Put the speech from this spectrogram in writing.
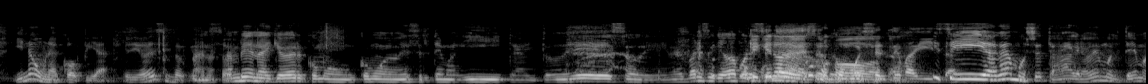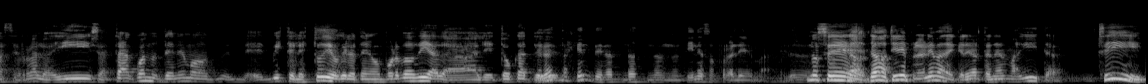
y no una copia. Digo, eso es lo que Bueno, también hay que ver cómo, cómo es el tema guita y todo eso. Y me parece que va por ese que no debe ser ¿Cómo, es el tema Y guita? sí, hagamos, ya está, grabemos el tema, cerralo ahí, ya está. Cuando tenemos, eh, viste, el estudio que lo tenemos por dos días, dale, tócate. Pero esta gente no, no, no, no tiene esos problemas. No sé, No, no, tiene problema de querer tener más guita. Sí,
